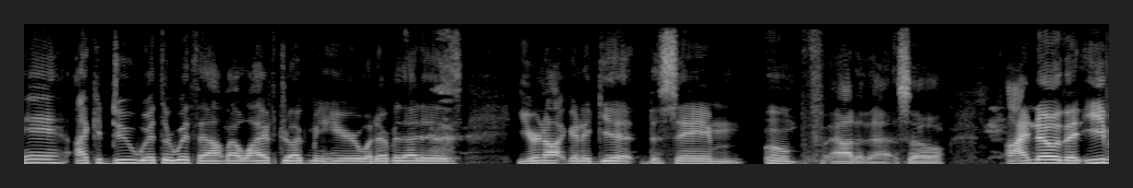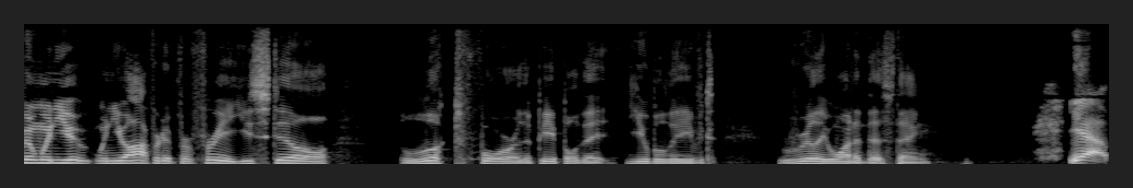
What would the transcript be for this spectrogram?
eh I could do with or without my wife drugged me here whatever that is. You're not going to get the same oomph out of that. So I know that even when you when you offered it for free, you still looked for the people that you believed really wanted this thing. Yeah.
